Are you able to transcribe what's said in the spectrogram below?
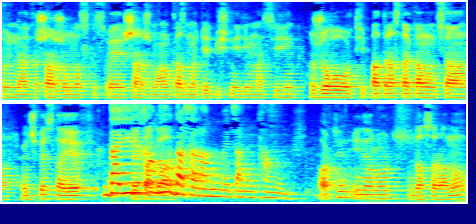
օրինակ շարժումը սկսվել, շարժման կազմակերպիչների մասին, ժողովրդի պատրաստականության, ինչպես նաև Դա երեխան որ դասարանում է ցանոթանում։ Արդեն 9-րդ դասարանում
